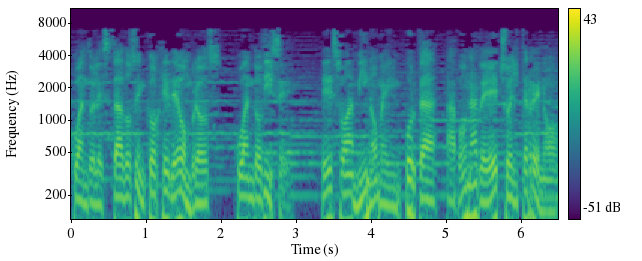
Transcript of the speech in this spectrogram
Cuando el Estado se encoge de hombros, Cuando dice, eso a mí no me importa, abona de hecho el terreno,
